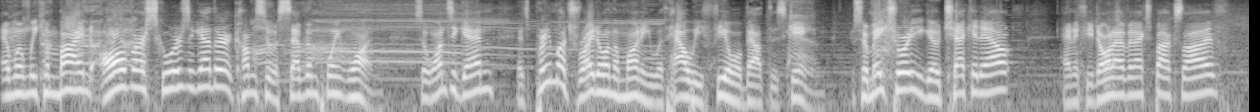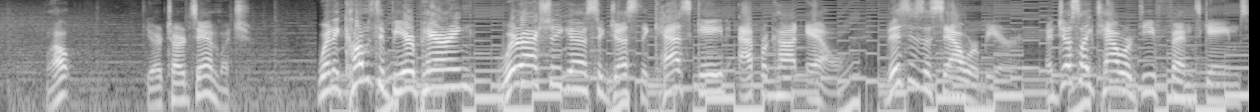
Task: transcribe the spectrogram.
And when we combined all of our scores together, it comes to a 7.1. So once again, it's pretty much right on the money with how we feel about this game. So make sure you go check it out. And if you don't have an Xbox Live, well, you're a turd sandwich. When it comes to beer pairing, we're actually going to suggest the Cascade Apricot Ale. This is a sour beer, and just like tower defense games,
